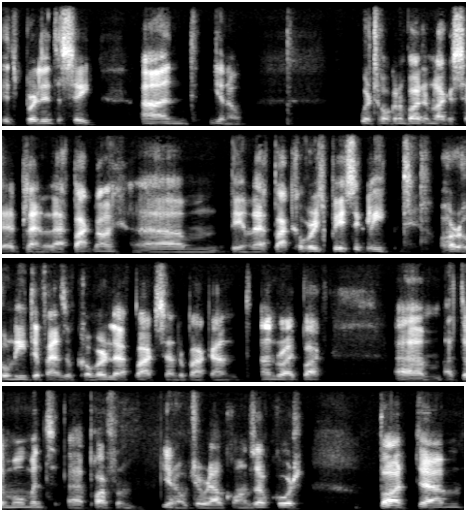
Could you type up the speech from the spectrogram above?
it's brilliant to see, and you know. We're talking about him, like I said, playing left back now. Um, being left back cover, he's basically our only defensive cover, left back, centre back, and and right back um, at the moment, uh, apart from you know Jarell Quansah, of course, but um,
